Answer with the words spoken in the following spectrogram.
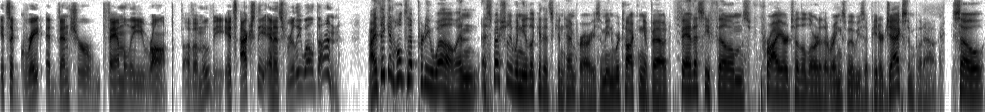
it's a great adventure family romp of a movie. It's actually, and it's really well done. I think it holds up pretty well, and especially when you look at its contemporaries. I mean, we're talking about fantasy films prior to the Lord of the Rings movies that Peter Jackson put out. So,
